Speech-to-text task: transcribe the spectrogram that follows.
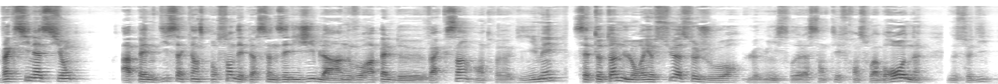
Vaccination. À peine 10 à 15% des personnes éligibles à un nouveau rappel de vaccin, entre guillemets, cet automne l'ont reçu à ce jour. Le ministre de la Santé François Braun ne se dit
